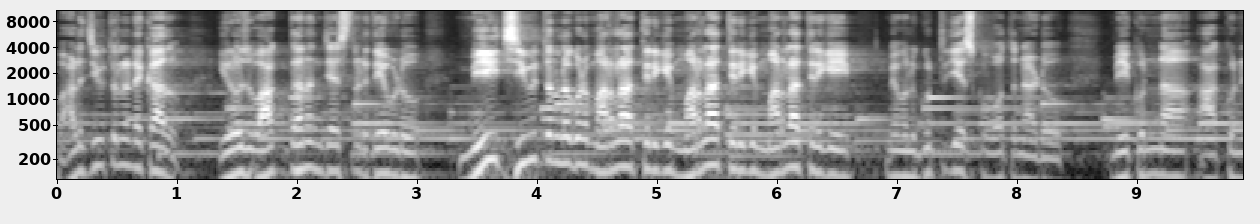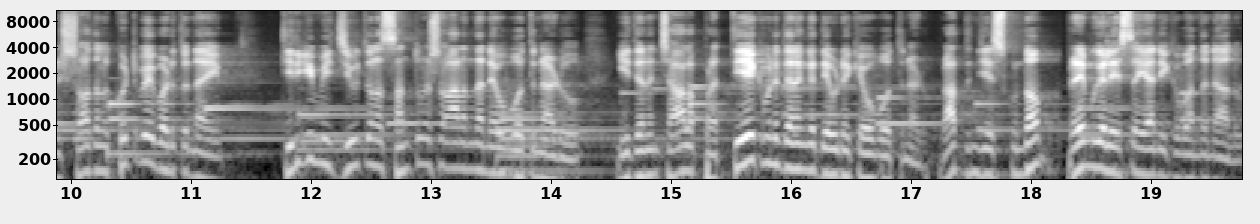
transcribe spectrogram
వాళ్ళ జీవితంలోనే కాదు. ఈరోజు వాగ్దానం చేస్తున్నాడు దేవుడు. మీ జీవితంలో కూడా మరలా తిరిగి మరలా తిరిగి మరలా తిరిగి మిమ్మల్ని గుర్తు చేసుకోబోతున్నాడు. మీకున్న ఆ కొన్ని శోధనలు కొట్టివేయబడుతున్నాయి. తిరిగి మీ జీవితంలో సంతోషం ఆనందాన్ని ఇవ్వబోతున్నాడు. ఈ దినం చాలా ప్రత్యేకమైన దినంగా దేవుడికి ఇవ్వబోతున్నాడు. ప్రార్థన చేసుకుందాం. ప్రేమగా లేసయ్యా నీకు వందనాలు.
